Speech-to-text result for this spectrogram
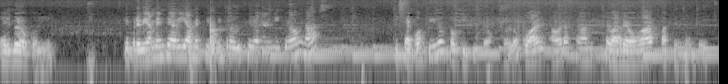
el brócoli, que previamente había metido, introducido en el microondas y se ha cocido un poquitito, con lo cual ahora se va a rehogar fácilmente.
